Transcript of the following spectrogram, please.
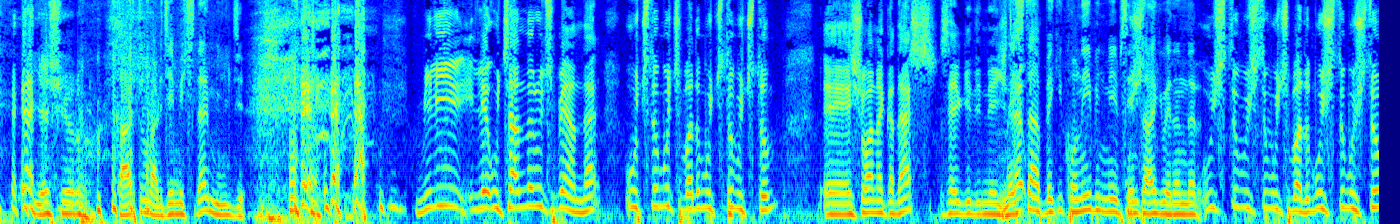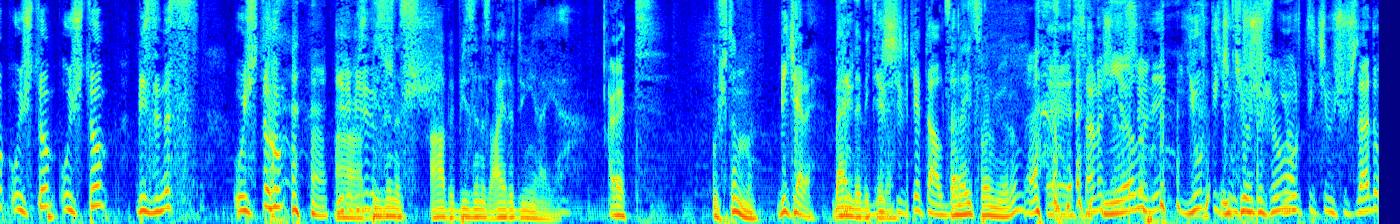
yaşıyorum. Kartım var Cem İşçiler milci. Mili ile uçanlar uçmayanlar. Uçtum uçmadım uçtum uçtum. Ee, şu ana kadar sevgili dinleyiciler. Mesut abi peki konuyu bilmeyip seni takip edenler Uçtum uçtum uçmadım. Uçtum uçtum uçtum uçtum. Business. Uçtum. Biri Aa, business, business. uçmuş. Abi business ayrı dünya ya. Evet. Uçtun mu? Bir kere. Ben de bir kere. şirket aldı. Sana hiç sormuyorum. Ee, sana şunu Niye oğlum? söyleyeyim. Yurt içi, İki uçuş, uçuşum var. yurt içi uçuşlarda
